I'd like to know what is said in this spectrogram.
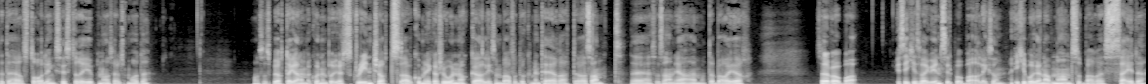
dette her strålingshysteriet på noen selvs måte. Og så spurte jeg han om jeg kunne bruke screenshots av kommunikasjonen noe, liksom bare for å dokumentere at det var sant. Det, så sa han ja, jeg måtte bare gjøre. Så det var jo bra. Hvis ikke så var jeg innstilt på å bare liksom ikke bruke navnet hans og bare si det,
